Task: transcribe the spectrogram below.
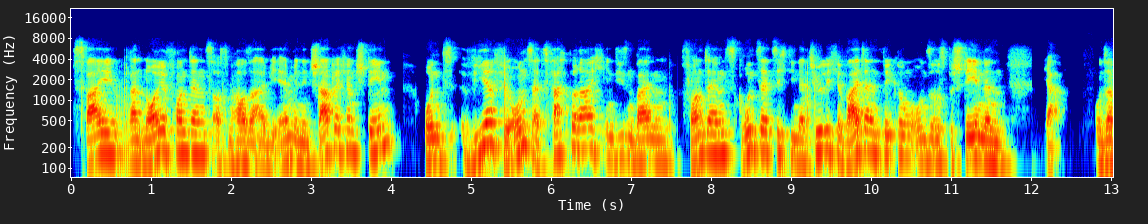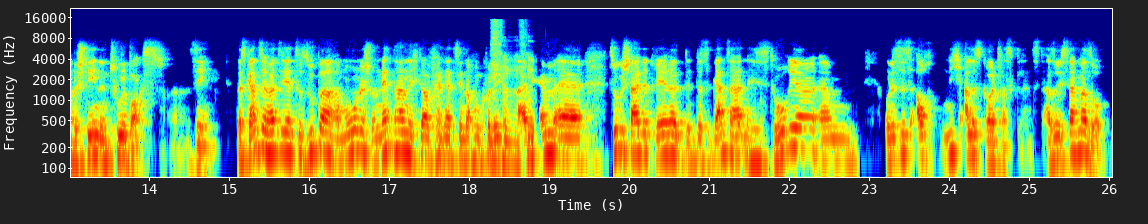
zwei brandneue Frontends aus dem Hause IBM in den Startlöchern stehen und wir für uns als Fachbereich in diesen beiden Frontends grundsätzlich die natürliche Weiterentwicklung unseres bestehenden, ja, unserer bestehenden Toolbox äh, sehen. Das Ganze hört sich jetzt so super harmonisch und nett an. Ich glaube, wenn jetzt hier noch ein Kollege von IBM äh, zugeschaltet wäre, das Ganze hat eine Historie ähm, und es ist auch nicht alles Gold, was glänzt. Also ich sage mal so,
